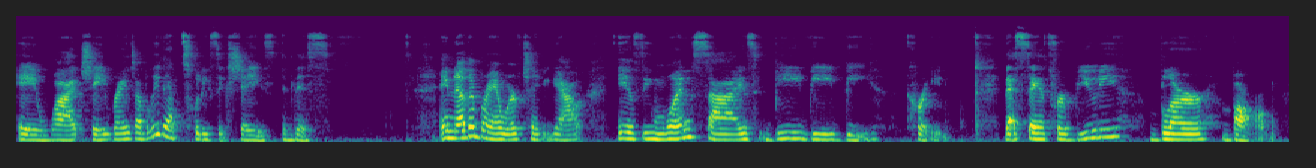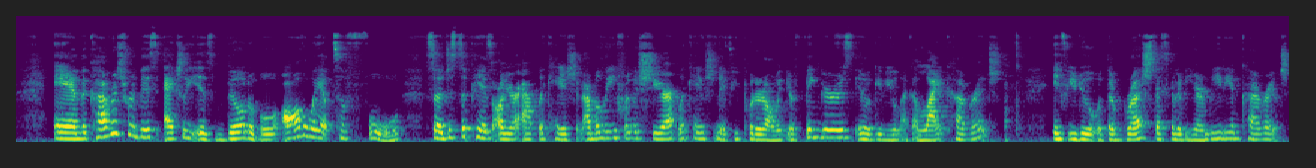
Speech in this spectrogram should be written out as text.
a wide shade range. I believe they have 26 shades in this. Another brand worth checking out is the One Size BBB cream. That stands for Beauty Blur Balm. And the coverage for this actually is buildable all the way up to full. So it just depends on your application. I believe for the sheer application, if you put it on with your fingers, it'll give you like a light coverage. If you do it with a brush, that's going to be your medium coverage.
